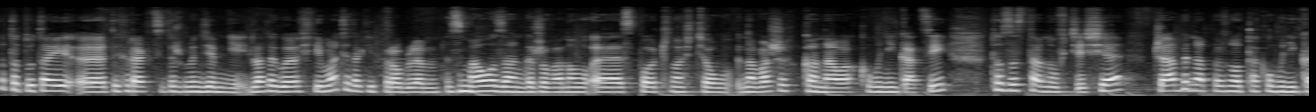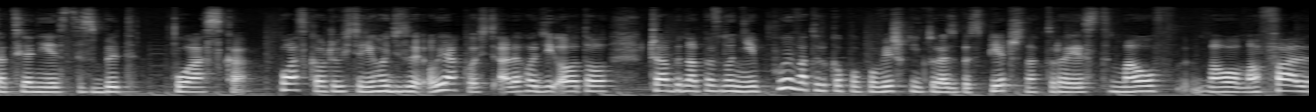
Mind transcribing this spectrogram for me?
no to tutaj e, tych reakcji też będzie mniej. Dlatego jeśli macie taki problem z mało zaangażowaną e, społecznością na waszych kanałach komunikacji, to zastanówcie się, czy aby na pewno ta komunikacja nie jest zbyt płaska. Płaska oczywiście nie chodzi tutaj o jakość, ale chodzi o to, czy aby na pewno nie pływa tylko po powierzchni, która jest bezpieczna, która jest mało, mało ma fal,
